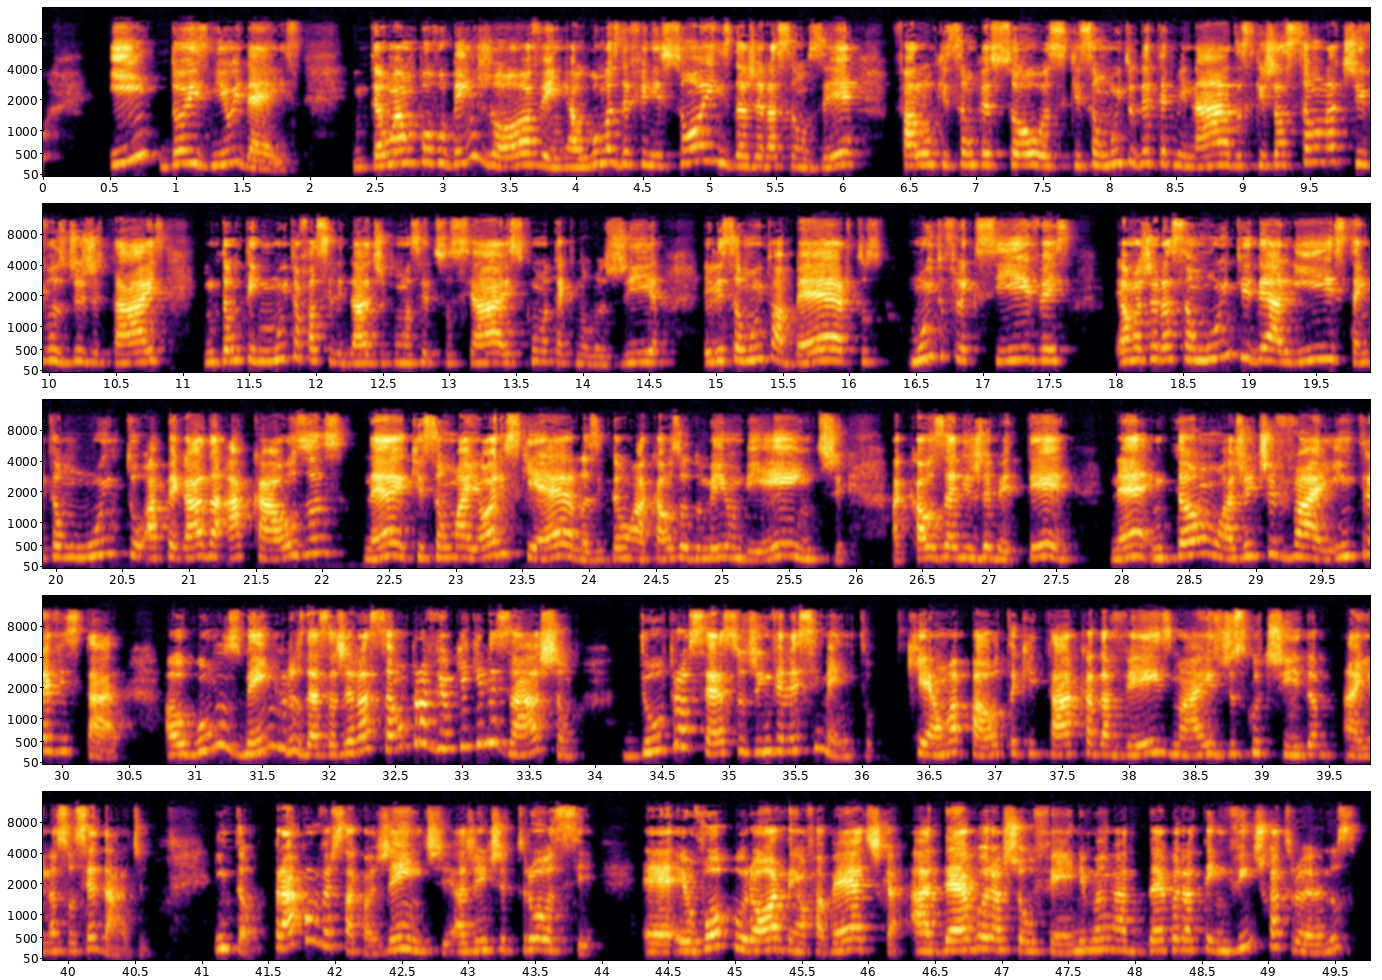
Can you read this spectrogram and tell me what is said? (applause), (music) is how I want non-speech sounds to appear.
e 2010. Então, é um povo bem jovem. Algumas definições da geração Z falam que são pessoas que são muito determinadas, que já são nativos digitais, então tem muita facilidade com as redes sociais, com a tecnologia. Eles são muito abertos, muito flexíveis. É uma geração muito idealista, então muito apegada a causas, né, que são maiores que elas. Então, a causa do meio ambiente, a causa LGBT, né? Então, a gente vai entrevistar alguns membros dessa geração para ver o que, que eles acham do processo de envelhecimento, que é uma pauta que está cada vez mais discutida aí na sociedade. Então, para conversar com a gente, a gente trouxe, é, eu vou por ordem alfabética, a Débora Scholl-Feneman. A Débora tem 24 anos,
